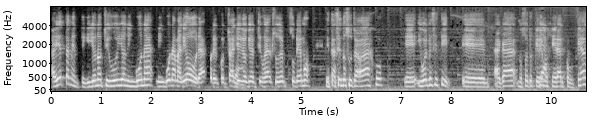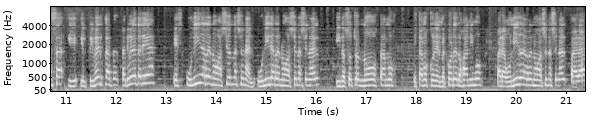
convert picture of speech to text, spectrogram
abiertamente que yo no atribuyo ninguna, ninguna maniobra, por el contrario, yo creo que el Tribunal Supremo está haciendo su trabajo eh, y vuelvo a insistir, eh, acá nosotros queremos generar confianza y, el primer, la, primera tarea es unir a Renovación Nacional, unir a Renovación Nacional y nosotros no estamos, estamos con el mejor de los ánimos para unir a la Renovación Nacional para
